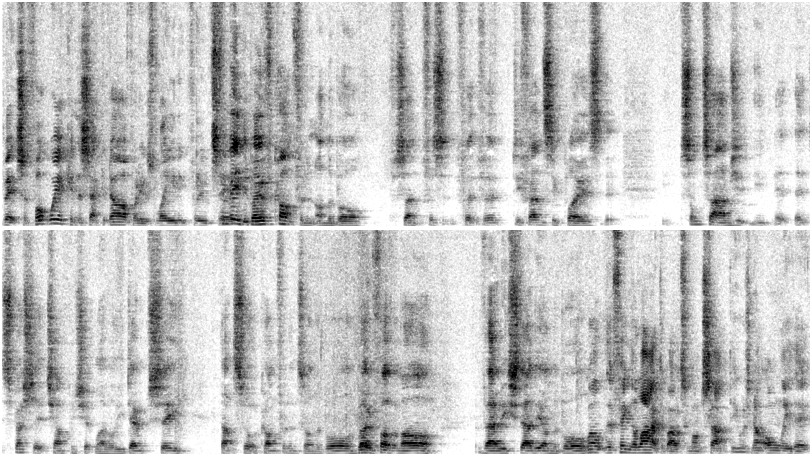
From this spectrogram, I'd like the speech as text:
bits of footwork in the second half when he was laying it through to. For me, they're both confident on the ball. For for for, for defensive players, sometimes you, you, especially at championship level, you don't see that sort of confidence on the ball. And both of them are very steady on the ball. Well, the thing I liked about him on Saturday was not only that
